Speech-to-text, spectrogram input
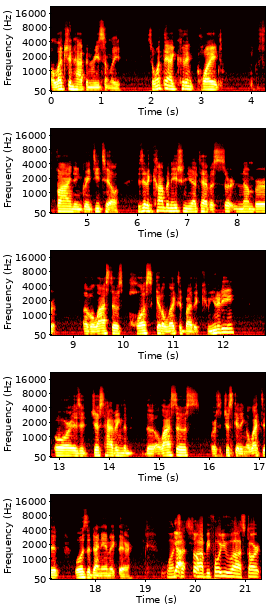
election happened recently. So one thing I couldn't quite find in great detail is it a combination you have to have a certain number of Elastos plus get elected by the community, or is it just having the the Elastos, or is it just getting elected? What was the dynamic there? One Yeah, so- uh, before you uh, start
